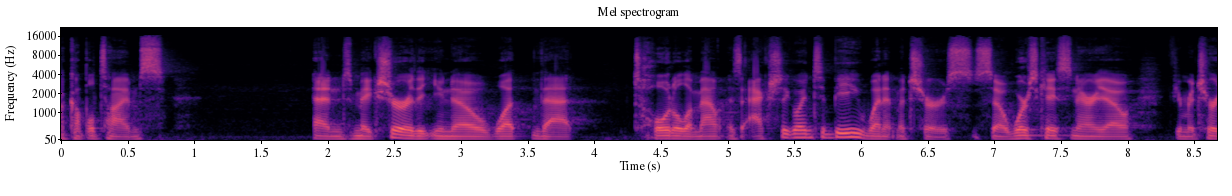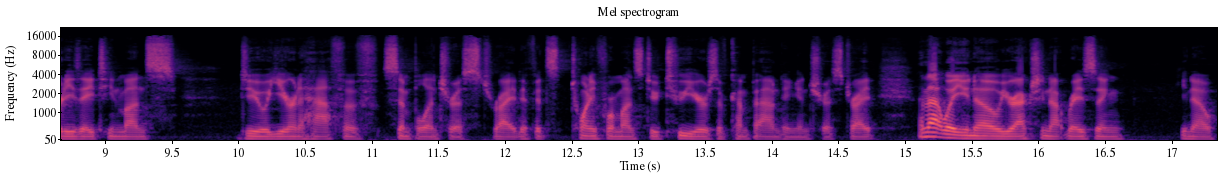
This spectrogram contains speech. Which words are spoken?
a couple times, and make sure that you know what that total amount is actually going to be when it matures. So, worst case scenario, if your maturity is 18 months, do a year and a half of simple interest, right? If it's 24 months, do two years of compounding interest, right? And that way, you know you're actually not raising, you know,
